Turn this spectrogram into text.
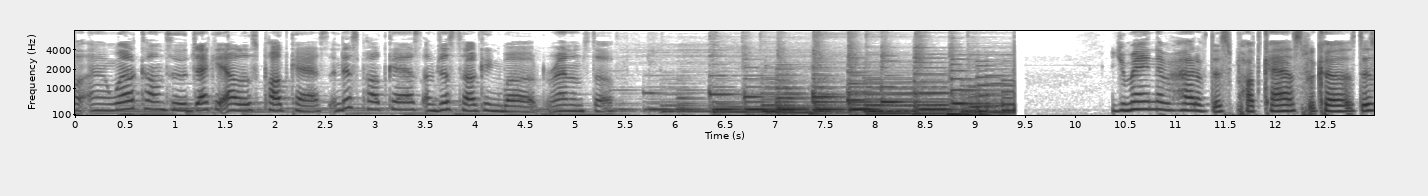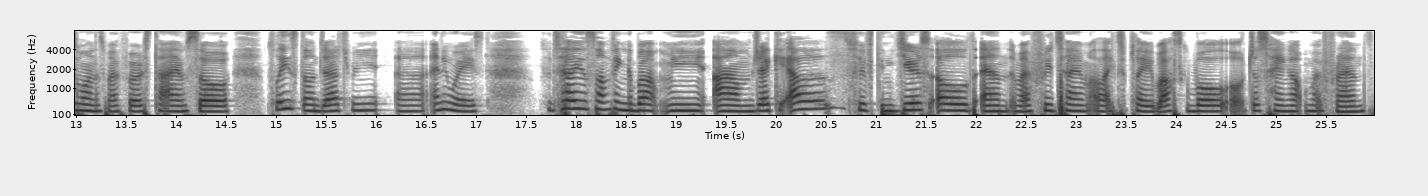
welcome to Jackie Ellis podcast. In this podcast, I'm just talking about random stuff. You may never heard of this podcast because this one is my first time, so please don't judge me. Uh, anyways, to tell you something about me, I'm Jackie Ellis, 15 years old, and in my free time, I like to play basketball or just hang out with my friends.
